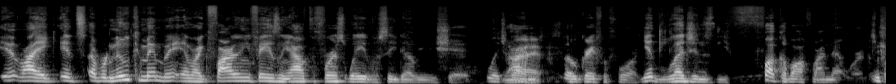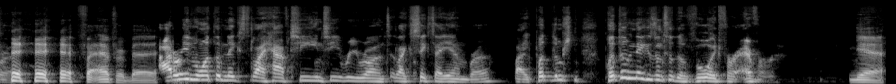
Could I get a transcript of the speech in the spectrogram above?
It like it's a renewed commitment and like finally phasing out the first wave of CW shit, which I'm so grateful for. Get legends the fuck up off my networks, bro. Forever, man. I don't even want them niggas to like have TNT reruns at like 6 a.m., bro. Like put them put them niggas into the void forever. Yeah,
